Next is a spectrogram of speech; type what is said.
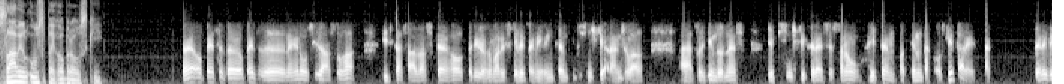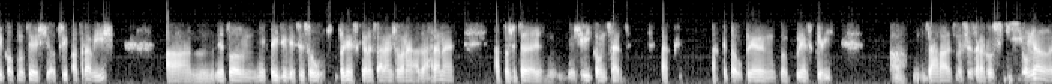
slávil úspech obrovský. To je opět, to je opět e, nehnoucí zásluha Jitka Sázavského, který dohromady s Filipem Jirinkem ty písničky aranžoval. A já tvrdím dodnes, že písničky, které se stanou hitem jen tak od kytary, tak byly vykopnuty ještě o tři patra výš a je to, některé ty věci jsou úplně skvěle zaranžované a zahrané a to, že to je živý koncert, tak, tak je to úplně, úplně skvělý a zahráli jsme se s radostí. On měl,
